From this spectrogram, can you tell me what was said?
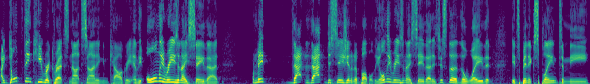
I don't think he regrets not signing in Calgary, and the only reason I say that, or maybe that that decision in a bubble. The only reason I say that is just the the way that it's been explained to me,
